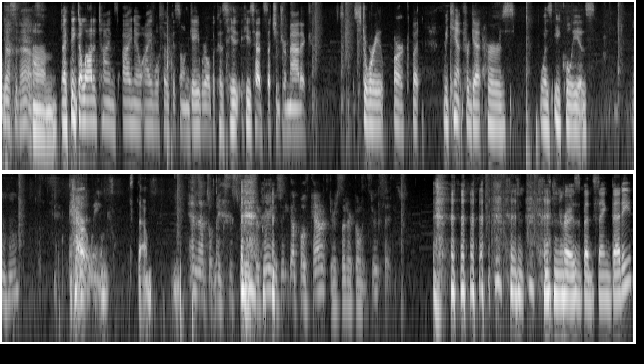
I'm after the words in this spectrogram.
Yes, it has. Um, I think a lot of times I know I will focus on Gabriel because he, he's had such a dramatic story arc, but we can't forget hers was equally as hmm harrowing. So, And that's what makes this story so great is that you got both characters that are going through things. and, and Rosebud saying, Betty,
